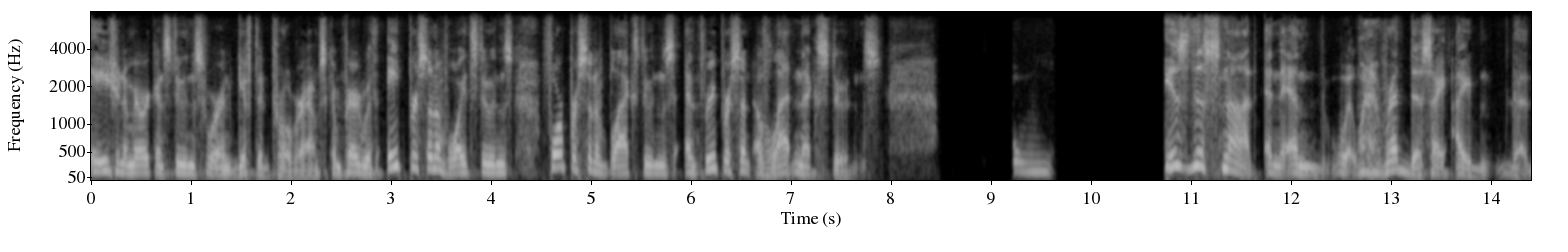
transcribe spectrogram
Asian American students were in gifted programs, compared with 8% of white students, 4% of black students, and 3% of Latinx students is this not and and when I read this, I, I the,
